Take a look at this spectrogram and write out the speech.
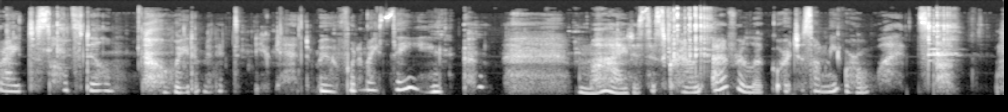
Alright, just hold still. Oh, wait a minute. You can't move. What am I saying? My, does this crown ever look gorgeous on me or what?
